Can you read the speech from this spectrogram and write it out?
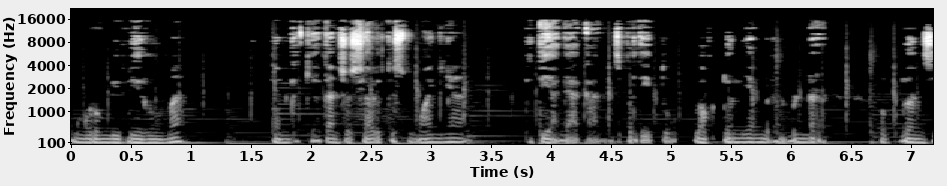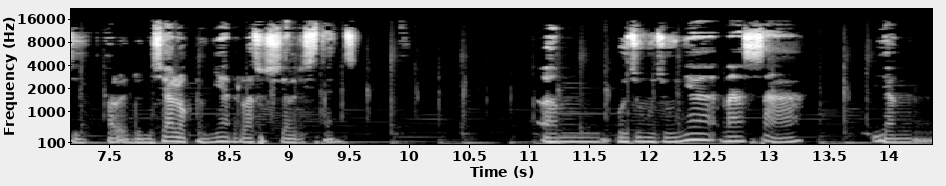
mengurung diri di rumah, dan kegiatan sosial itu semuanya ditiadakan seperti itu. Lockdown yang benar-benar lockdown sih. Kalau Indonesia lockdownnya adalah social distance. Um, ujung-ujungnya NASA yang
